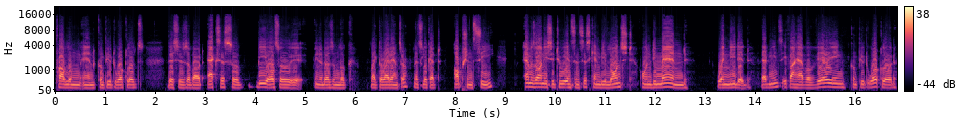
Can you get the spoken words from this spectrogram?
problem and compute workloads. This is about access. So B also, you know, doesn't look like the right answer. Let's look at option C. Amazon EC2 instances can be launched on demand when needed. That means if I have a varying compute workload,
